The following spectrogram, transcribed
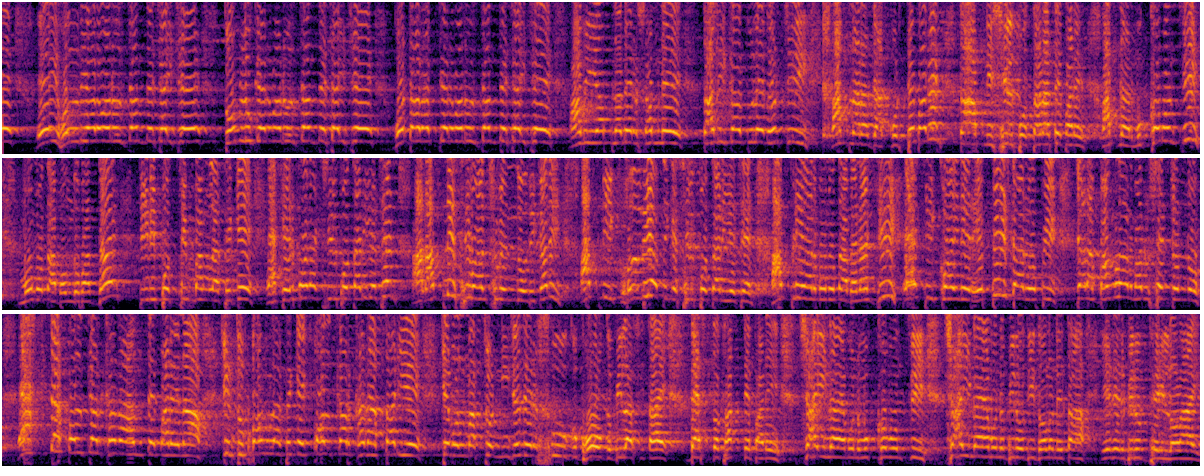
এই হলদিয়ার মানুষ জানতে চাইছে, তমলুকের মানুষ জানতে চাইছে, গোটা চাইছে আমি আপনাদের সামনে তালিকা তুলে ধরছি। আপনারা যা করতে পারেন, তা আপনি শিল্প তাড়াতে পারেন। আপনার মুখ্যমন্ত্রী মমতা বন্দ্যোপাধ্যায়, তিনি পশ্চিম বাংলা থেকে একের পর এক শিল্প তাড়িয়েছেন, আর আপনি শ্রীমান শুভেন্দু অধিকারী, আপনি হলদিয়া থেকে শিল্প তাড়িয়েছেন। আপনি আর মমতা ব্যানার্জি একই কয়েনের এপিট আর ওপিট যারা বাংলার মানুষের জন্য কলকারখানা আনতে পারে না। কিন্তু বাংলা থেকে কলকারখানা তাড়িয়ে কেবলমাত্র নিজেদের সুখ, ভোগ, বিলাসিতায় ব্যস্ত থাকতে পারে। চাই না এমন মুখ্যমন্ত্রী, চাই না এমন বিরোধী দলনেতা, এদের বিরুদ্ধেই লড়াই।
